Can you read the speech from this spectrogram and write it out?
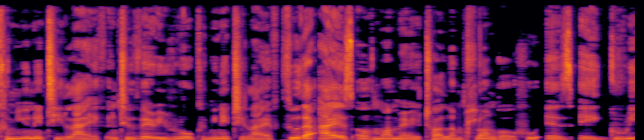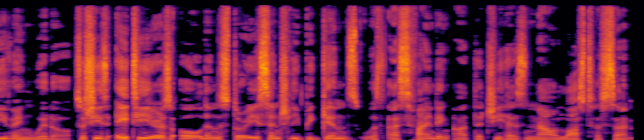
community life, into very rural community life through the eyes of Mameri Twala Mhlongo, who is a grieving widow. So she's 80 years old and the story essentially begins with us finding out that she has now lost her son.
